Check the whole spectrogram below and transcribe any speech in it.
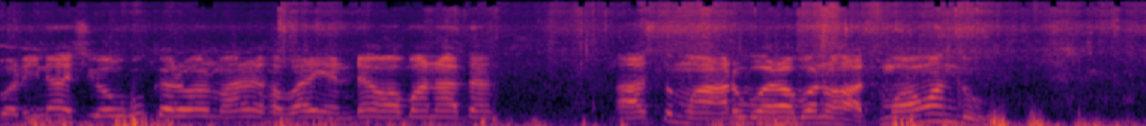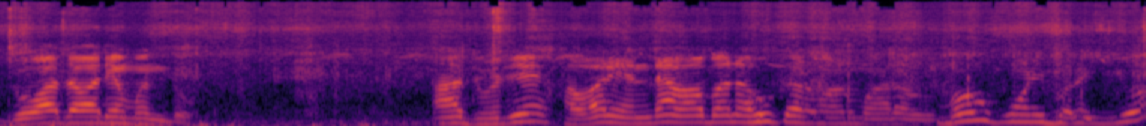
ભરી નાખ્યું શું કરવાનું? મારે સવારે એંડા વાવવાના હતા આજ તો મારું બરાબરનો હાથમાં આવવાનું તું. જોવા જવા દે મન તો. આ જોજે સવારે એંડા બાબાના શું કરવાનું મારા બહુ પાણી ભરાઈ ગયો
